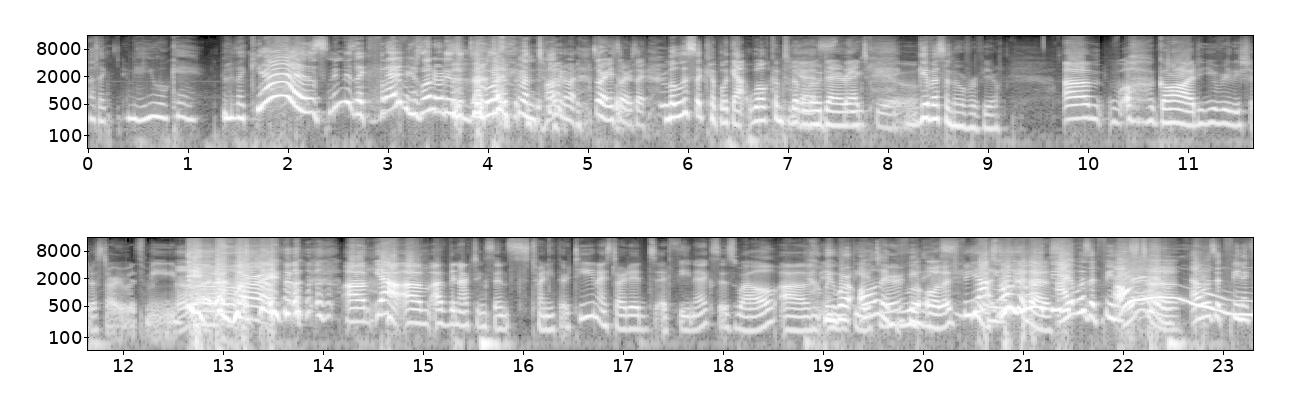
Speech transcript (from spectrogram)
I was like, Nini, are you okay? And he's like, yes. Nini's like thriving. She's not know what I'm even talking about. Sorry, sorry, sorry. Melissa Kiplagat, welcome to Double O Direct. thank you. Give us an overview. Um. Oh God, you really should have started with me. All right. um. Yeah. Um. I've been acting since 2013. I started at Phoenix as well. Um. We in were all in theater. We were all at Phoenix. Yeah, Look oh, you were us. the- I was at Phoenix Oh. too. I was at Phoenix.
